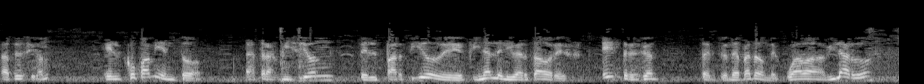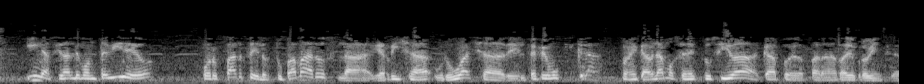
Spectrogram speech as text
atención, el copamiento, la transmisión del partido de final de Libertadores entre Estudiantes de Plata, donde jugaba Bilardo, y Nacional de Montevideo, por parte de los Tupamaros, la guerrilla uruguaya del Pepe Mujica, con el que hablamos en exclusiva acá para Radio Provincia.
